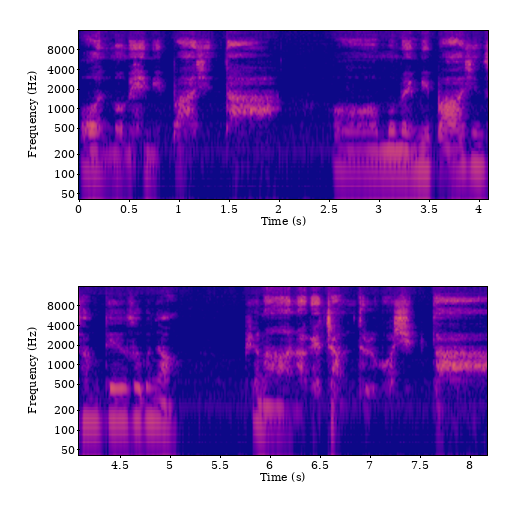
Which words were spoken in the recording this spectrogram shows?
온몸에 힘이 빠진다. 온몸에 힘이 빠진 상태에서 그냥 편안하게 잠들고 싶다.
